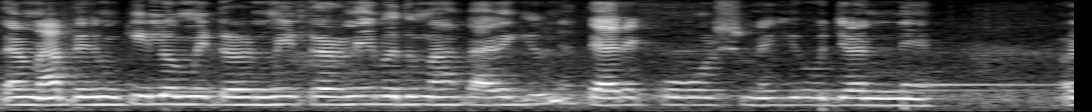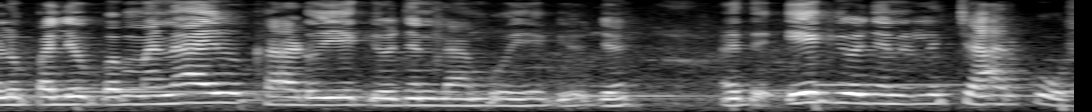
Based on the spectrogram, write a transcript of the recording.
તમે આપણે કિલોમીટર મીટર ને એ બધું માપ આવી ગયું ને ત્યારે કોષ ને યોજન ને ઓલો પલ્યોપમમાં ના આવ્યું ખાડો એક યોજન લાંબો એક યોજન. એટલે એક યોજન એટલે ચાર કોષ.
